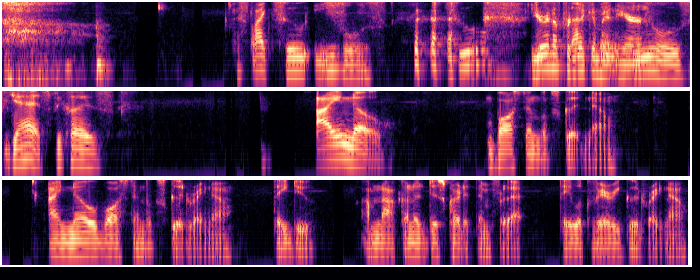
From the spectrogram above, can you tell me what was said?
it's like two evils. Two You're in a predicament here. Evils, yes, because I know Boston looks good now. I know Boston looks good right now. They do. I'm not going to discredit them for that. They look very good right now.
